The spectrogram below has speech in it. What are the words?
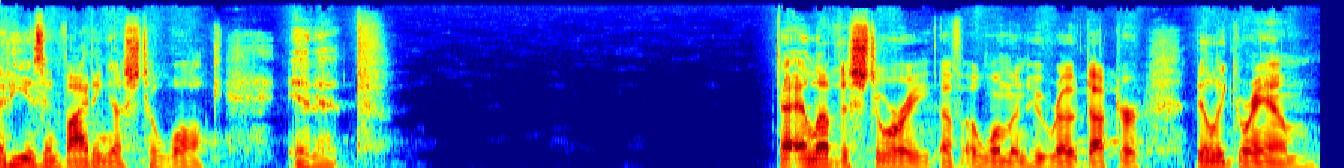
that He is inviting us to walk in it. I love the story of a woman who wrote Dr. Billy Graham,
